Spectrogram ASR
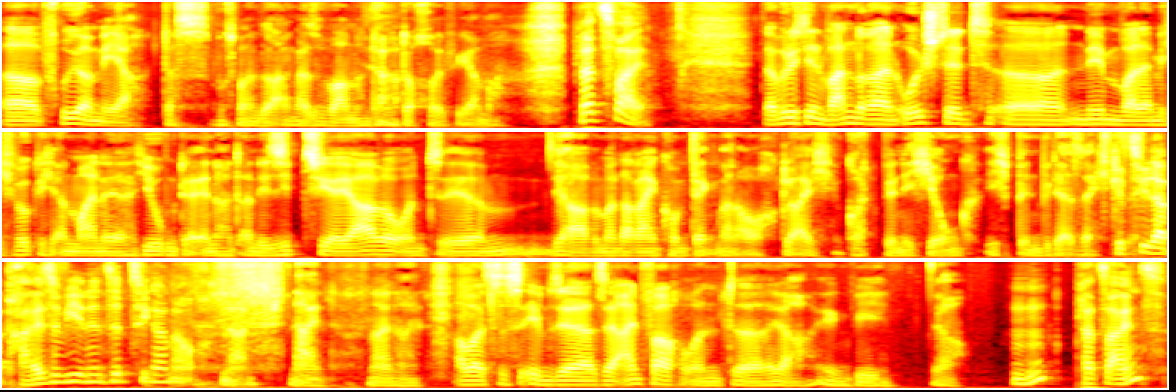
Äh, früher mehr, das muss man sagen. Also war man ja. da doch häufiger mal. Platz zwei. Da würde ich den Wanderer in Ohlstedt äh, nehmen, weil er mich wirklich an meine Jugend erinnert, an die 70er Jahre. Und ähm, ja, wenn man da reinkommt, denkt man auch gleich, Gott, bin ich jung, ich bin wieder 16. Gibt's wieder Preise wie in den 70ern auch? Nein. Nein, nein, nein. Aber es ist eben sehr, sehr einfach und äh, ja, irgendwie, ja. Mhm. Platz eins?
